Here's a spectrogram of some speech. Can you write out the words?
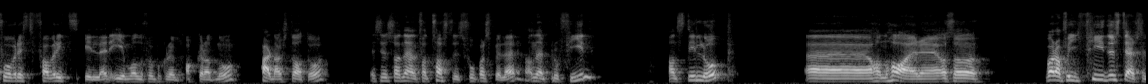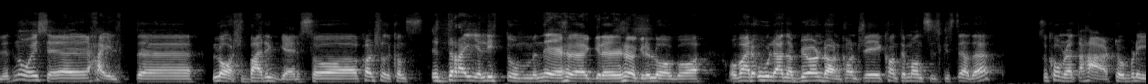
favoritt, favorittspiller i Molde fotballklubb akkurat nå, per dags dato. Jeg syns han er en fantastisk fotballspiller. Han er en profil. Han stiller opp. han har altså bare for å justere seg litt nå, ikke helt uh, Lars Berger, så kanskje det kan dreie litt om ned høyre, høyre låg og å være Ole Einar Bjørndalen kanskje i kantemansiske stedet, så kommer dette her til å bli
